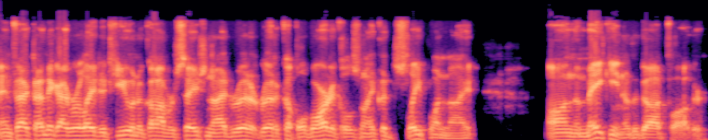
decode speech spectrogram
In fact, I think I related to you in a conversation. I'd read read a couple of articles when I couldn't sleep one night on the making of The Godfather.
